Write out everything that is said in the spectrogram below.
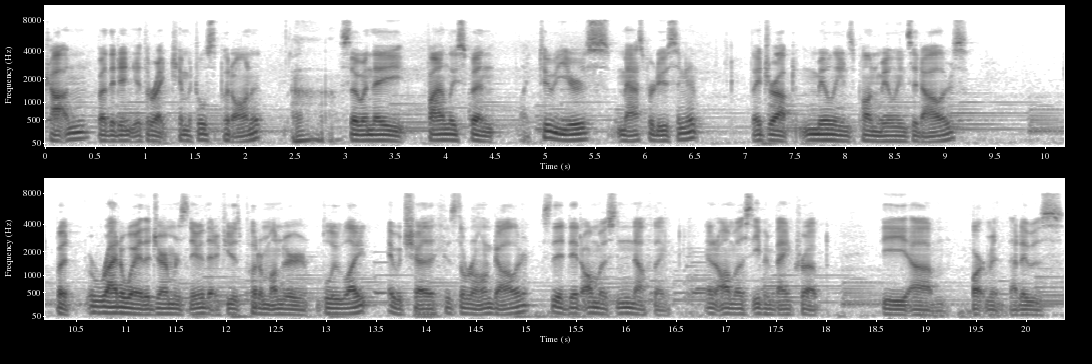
cotton, but they didn't get the right chemicals to put on it. So when they finally spent like two years mass producing it, they dropped millions upon millions of dollars. But right away, the Germans knew that if you just put them under blue light, it would show it was the wrong dollar. So they did almost nothing, and almost even bankrupt the um, department that it was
